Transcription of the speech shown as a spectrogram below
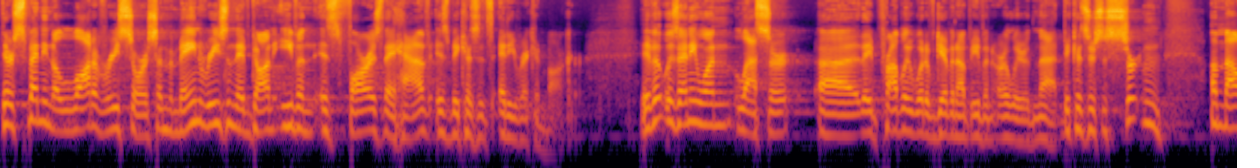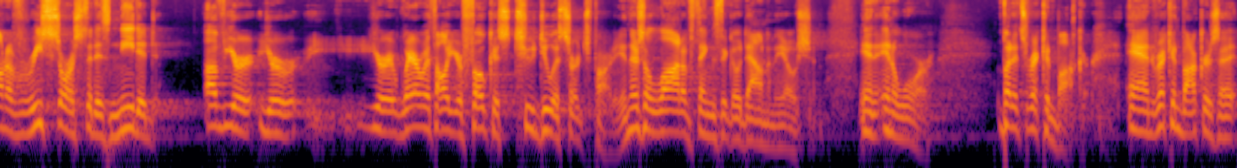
They're spending a lot of resource. And the main reason they've gone even as far as they have is because it's Eddie Rickenbacker. If it was anyone lesser, uh, they probably would have given up even earlier than that because there's a certain amount of resource that is needed of your, your, your wherewithal, your focus to do a search party. And there's a lot of things that go down in the ocean in, in a war. But it's Rickenbacker. And Rickenbacker's a,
